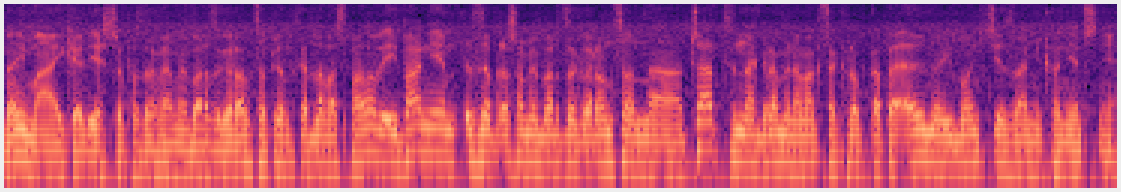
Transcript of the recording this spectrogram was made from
No i Michael, jeszcze pozdrawiamy bardzo gorąco. Piątka dla Was, panowie i panie. Zapraszamy bardzo gorąco na czat, nagramy na maxa.pl, no i bądźcie z nami koniecznie.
